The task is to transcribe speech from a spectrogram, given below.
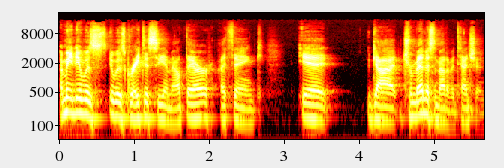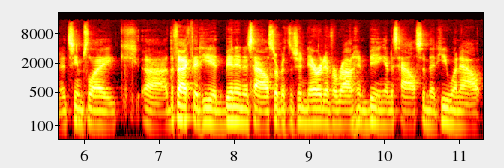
I mean, it was it was great to see him out there. I think it got tremendous amount of attention. It seems like uh, the fact that he had been in his house, or been such a narrative around him being in his house, and that he went out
